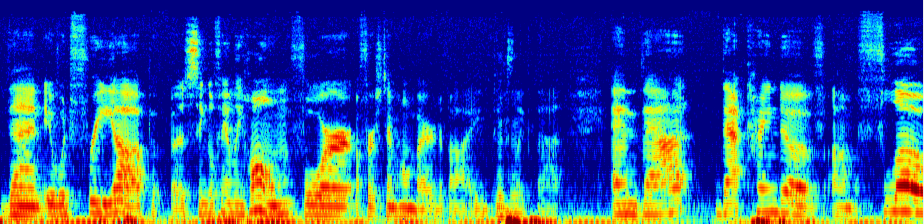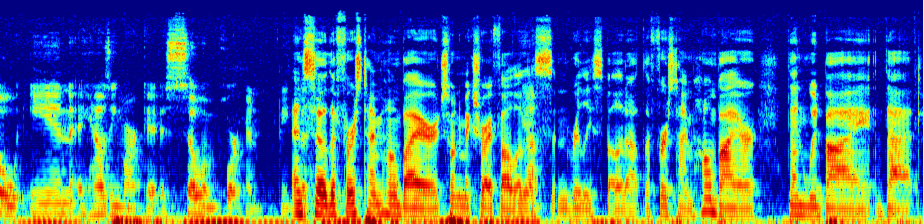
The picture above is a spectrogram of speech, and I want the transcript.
then it would free up a single family home for a first time home buyer to buy and things like that. And that that kind of um, flow in a housing market is so important because And so the first time home buyer, I just want to make sure I follow Yeah. this and really spell it out. The first time home buyer then would buy that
